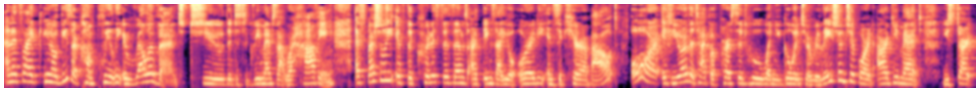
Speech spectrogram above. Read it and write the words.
And it's like, you know, these are completely irrelevant to the disagreements that we're having, especially if the criticisms are things that you're already insecure about. Or if you're the type of person who, when you go into a relationship or an argument, you start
